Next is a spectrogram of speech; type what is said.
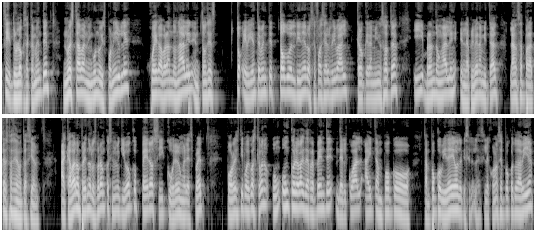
Sí, Drew Locke, exactamente. No estaba ninguno disponible. Juega Brandon Allen, entonces evidentemente todo el dinero se fue hacia el rival, creo que era Minnesota, y Brandon Allen en la primera mitad lanza para tres pases de anotación. Acabaron perdiendo los Broncos, si no me equivoco, pero sí cubrieron el spread por ese tipo de cosas. Que bueno, un, coreback de repente del cual hay tampoco, tampoco video, de que se le conoce poco todavía,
